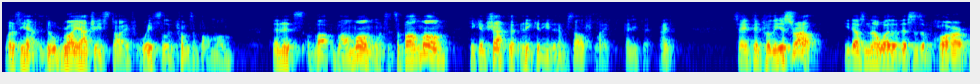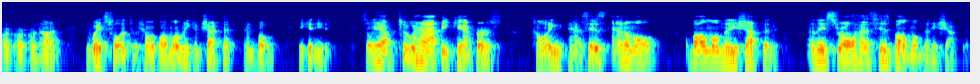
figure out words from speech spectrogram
what does he have to do? Royachi Staif, waits till it becomes a Balmum. Then it's a ba- Balmum. Once it's a Balmum, he can shecht it and he can eat it himself like anything, right? Same thing for the Israel. He doesn't know whether this is a Bechor or, or, or not. He waits for it to become a Balmum, he can shecht it, and boom, he can eat it. So we have two happy campers. Cohen has his animal, a Balmum that he shechted, and the Israel has his Balmum that he shechted.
